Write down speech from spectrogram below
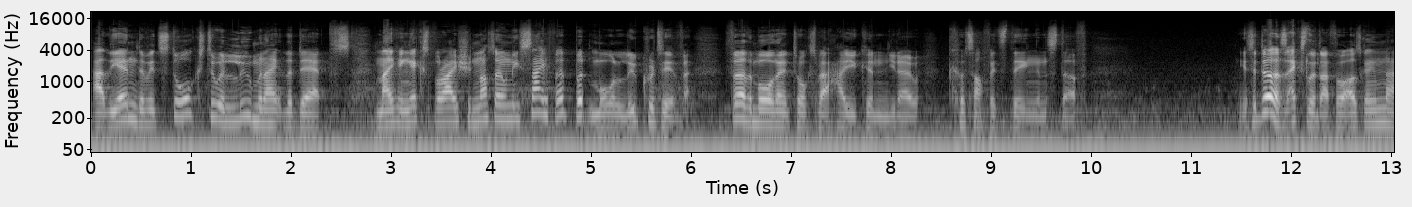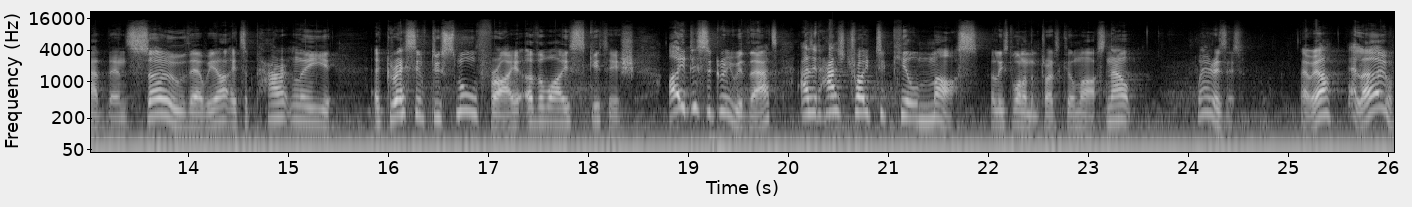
at the end of its stalks to illuminate the depths, making exploration not only safer, but more lucrative. Furthermore, then it talks about how you can, you know, cut off its thing and stuff. Yes, it does. Excellent. I thought I was going mad then. So, there we are. It's apparently aggressive to small fry, otherwise skittish. I disagree with that, as it has tried to kill Moss. At least one of them tried to kill Moss. Now, where is it? There we are. Hello!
